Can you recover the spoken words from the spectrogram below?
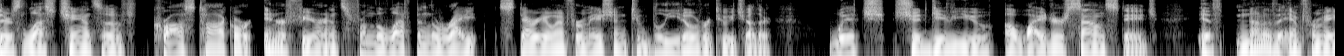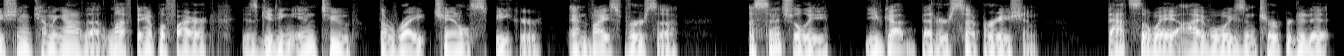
there's less chance of crosstalk or interference from the left and the right stereo information to bleed over to each other, which should give you a wider sound stage. If none of the information coming out of that left amplifier is getting into the right channel speaker, and vice versa, essentially, you've got better separation. That's the way I've always interpreted it.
